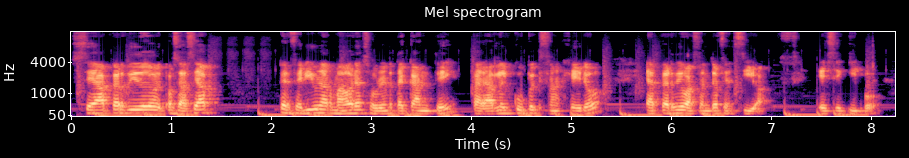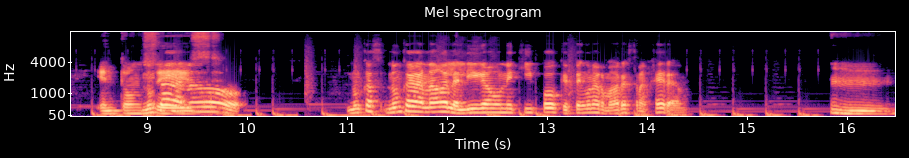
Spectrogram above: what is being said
se ha perdido, o sea, se ha preferido una armadora sobre un atacante para darle el cupo extranjero, ha perdido bastante ofensiva ese equipo. Entonces, Nunca ha ganado. Nunca, nunca ha ganado la liga un equipo que tenga una armadora extranjera, mm,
